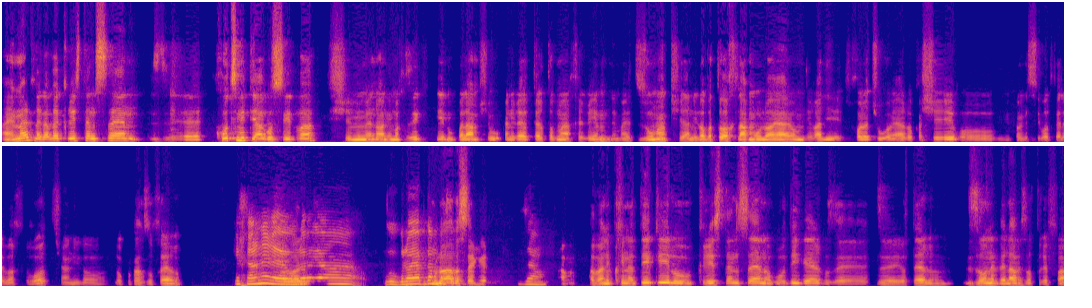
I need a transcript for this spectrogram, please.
האמת, לגבי קריסטנסן, זה חוץ מתיאגו סילבה, שממנו אני מחזיק כאילו בלם שהוא כנראה יותר טוב מאחרים, למעט זומה, שאני לא בטוח למה הוא לא היה היום, נראה לי, יכול להיות שהוא היה לא כשיר, או מכל מיני סיבות כאלה ואחרות, שאני לא, לא כל כך זוכר. ככל נראה, אבל... הוא לא היה... הוא לא היה גם... הוא לא היה בסגל. זהו. אבל מבחינתי, כאילו, קריסטנסן או רודיגר זה, זה יותר זו נבלה וזו טרפה.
